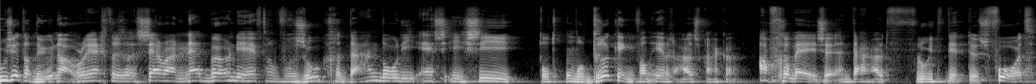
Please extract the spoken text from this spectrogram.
Hoe zit dat nu? Nou, rechter Sarah Netburn die heeft een verzoek gedaan door die SEC tot onderdrukking van eerdere uitspraken afgewezen. En daaruit vloeit dit dus voort.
